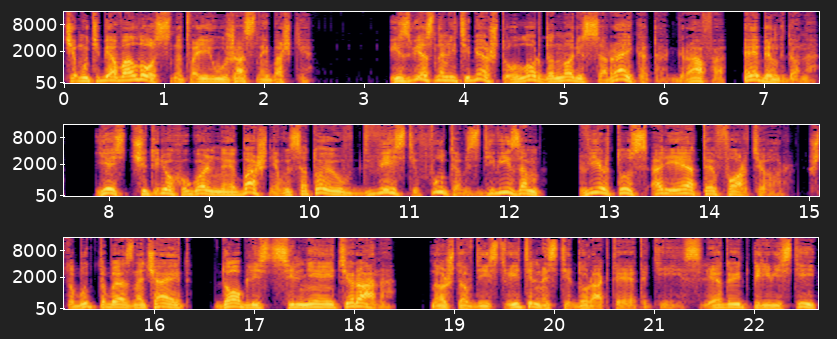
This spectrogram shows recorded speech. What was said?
чем у тебя волос на твоей ужасной башке. Известно ли тебе, что у лорда Норриса Райкота, графа Эббингдона, есть четырехугольная башня высотою в 200 футов с девизом «Virtus ariete fortior», что будто бы означает «доблесть сильнее тирана», но что в действительности, дурак ты этакий, следует перевести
